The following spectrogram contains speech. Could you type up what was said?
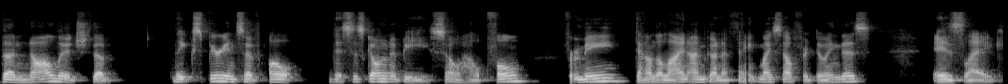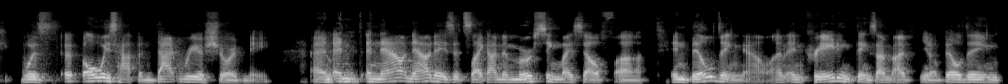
the knowledge, the the experience of oh, this is going to be so helpful for me down the line. I'm going to thank myself for doing this is like was uh, always happened. That reassured me. And okay. and and now nowadays it's like i'm immersing myself uh, in building now. I'm and creating things. I'm i've you know building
